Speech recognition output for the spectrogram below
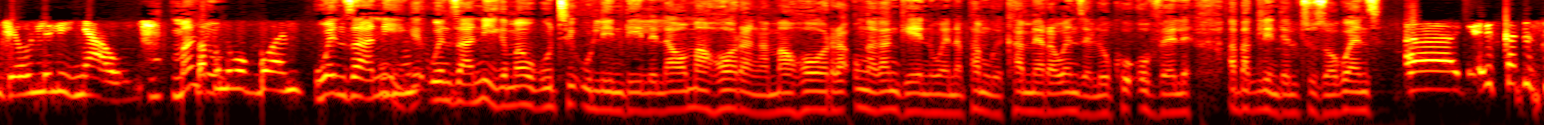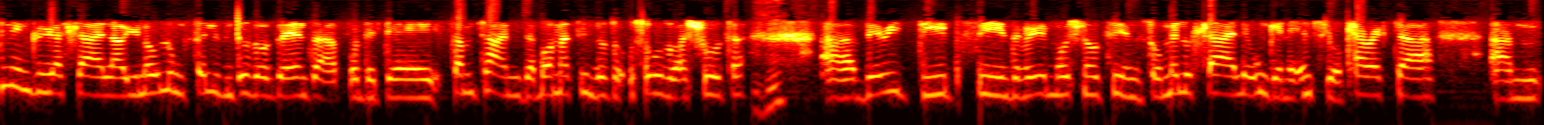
nje ulili inyawo nje. Bafuna ukubona wenzani ke wenzani ke mawukuthi ulindile lawo mahora ngamahora ungakangeni wena phambi kwecamera wenze lokhu ovele abakulindele ukuthi uzokwenza? Uh isikhathi esiningi uyahlala you know ulungisela izinto ozozenza for the day. Sometimes yabo ama scenes uzowashutha uh very deep scenes very emotional scenes. So kumele uhlale ungene into your character. cha um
